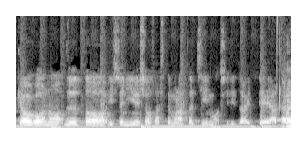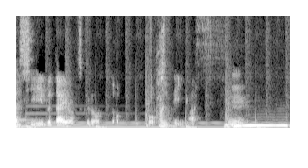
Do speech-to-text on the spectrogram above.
強豪のずっと一緒に優勝させてもらったチームを退いて、新しい舞台を作ろうとしています。うん。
